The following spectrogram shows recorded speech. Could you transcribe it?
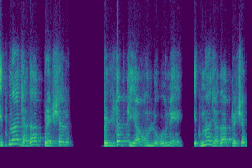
इतना ज़्यादा प्रेशर बिल्डअप किया उन लोगों ने इतना ज़्यादा प्रेशर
